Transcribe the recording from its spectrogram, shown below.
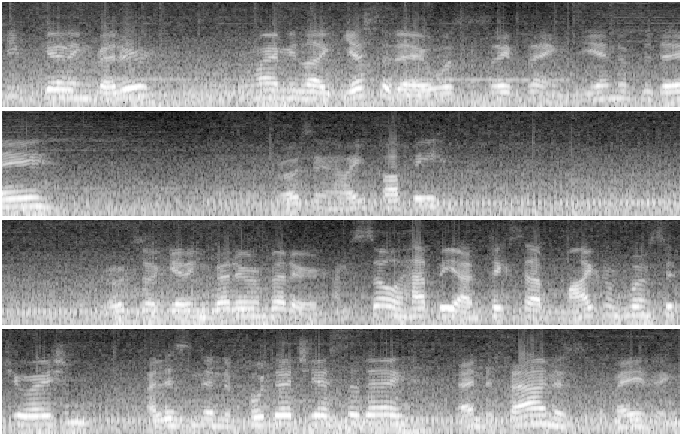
Keep getting better. Remind me like yesterday was the same thing. The end of the day, roasting a white puppy. Roads are getting better and better. I'm so happy I fixed that microphone situation. I listened in the footage yesterday and the sound is amazing.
